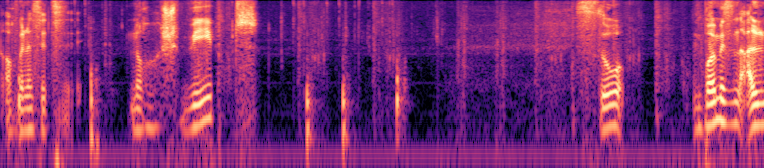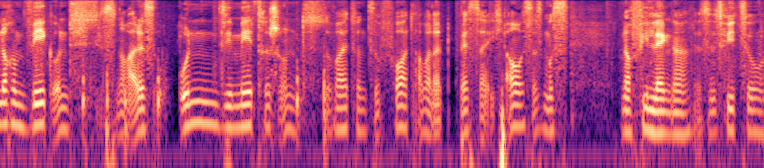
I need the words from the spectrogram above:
Auch wenn das jetzt noch schwebt. So. Die Bäume sind alle noch im Weg und es ist noch alles unsymmetrisch und so weiter und so fort. Aber das bessere ich aus. Das muss noch viel länger. Das ist viel zu...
